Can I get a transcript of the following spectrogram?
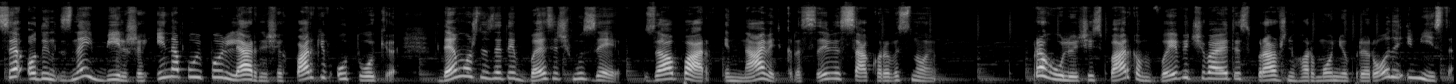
Це один з найбільших і найпопулярніших парків у Токіо, де можна знайти безліч музеїв, зоопарк і навіть красиві сакури весною. Прогулюючись парком, ви відчуваєте справжню гармонію природи і міста.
